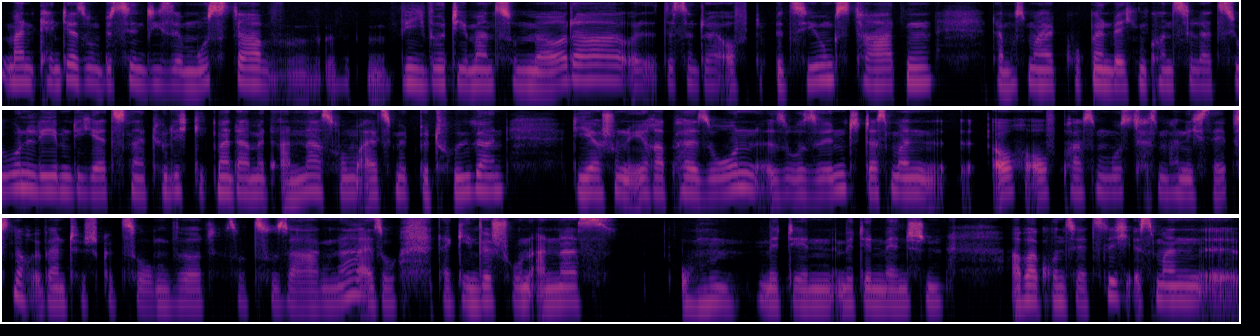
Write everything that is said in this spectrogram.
man kennt ja so ein bisschen diese Muster, wie wird jemand zum Mörder? Das sind ja oft Beziehungstaten. Da muss man halt gucken, in welchen Konstellationen leben die jetzt. Natürlich geht man damit andersrum als mit Betrügern, die ja schon ihrer Person so sind, dass man auch aufpassen muss, dass man nicht selbst noch über den Tisch gezogen wird, sozusagen. Ne? Also da gehen wir schon anders um mit den, mit den Menschen. Aber grundsätzlich ist man äh,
